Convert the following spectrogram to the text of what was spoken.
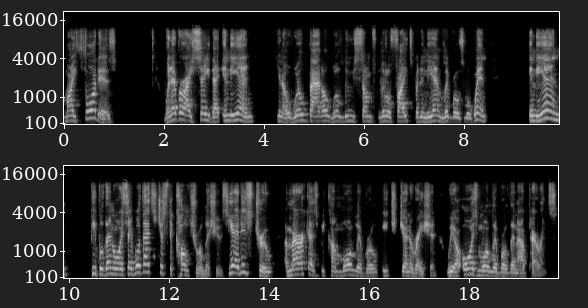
my thought is whenever I say that in the end, you know, we'll battle, we'll lose some little fights, but in the end, liberals will win. In the end, people then always say, well, that's just the cultural issues. Yeah, it is true, America has become more liberal each generation. We are always more liberal than our parents.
